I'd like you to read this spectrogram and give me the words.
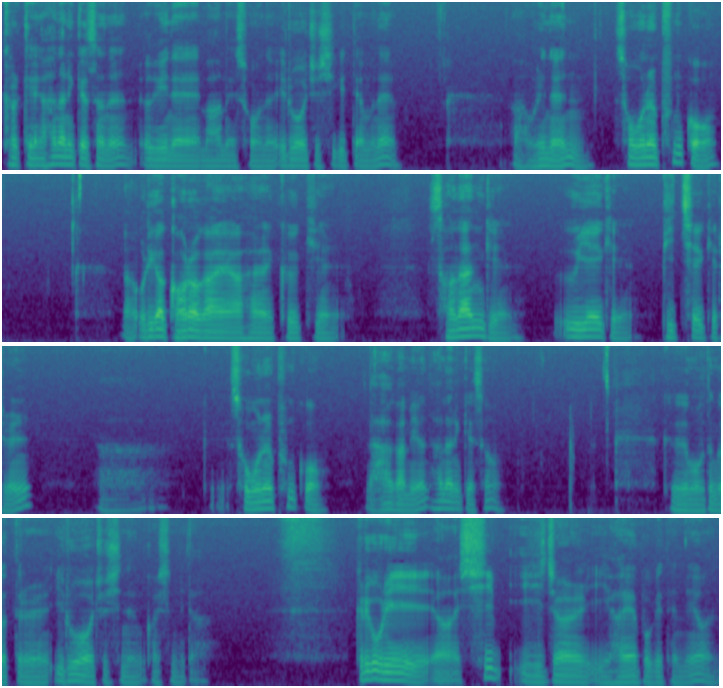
그렇게 하나님께서는 의인의 마음의 소원을 이루어 주시기 때문에 아, 우리는 소원을 품고 아, 우리가 걸어가야 할 그 길, 선한 길, 의의 길, 빛의 길을 아, 그 소원을 품고 나아가면 하나님께서 그 모든 것들을 이루어 주시는 것입니다. 그리고 우리 12절 어, 이하에 보게 되면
